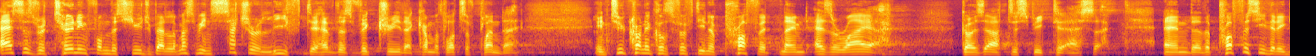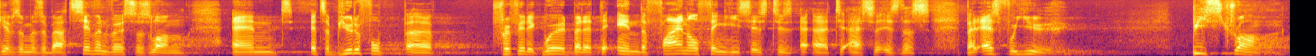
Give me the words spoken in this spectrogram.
Asa's returning from this huge battle, it must have been such a relief to have this victory that come with lots of plunder. In 2 Chronicles 15, a prophet named Azariah goes out to speak to Asa. And uh, the prophecy that he gives him is about seven verses long. And it's a beautiful uh, prophetic word, but at the end, the final thing he says to, uh, to Asa is this But as for you, be strong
